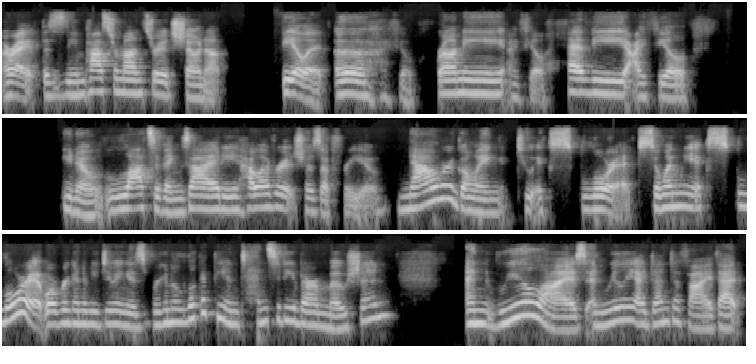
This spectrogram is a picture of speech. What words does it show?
All right, this is the imposter monster. It's shown up. Feel it. Oh, I feel crummy. I feel heavy. I feel, you know, lots of anxiety, however it shows up for you. Now we're going to explore it. So when we explore it, what we're going to be doing is we're going to look at the intensity of our emotion and realize and really identify that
